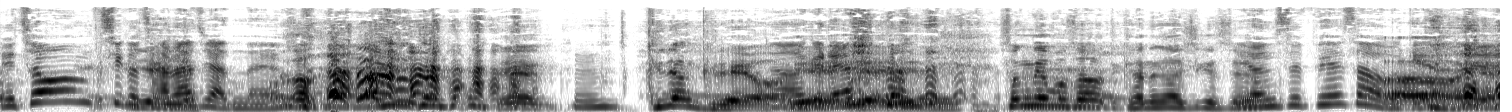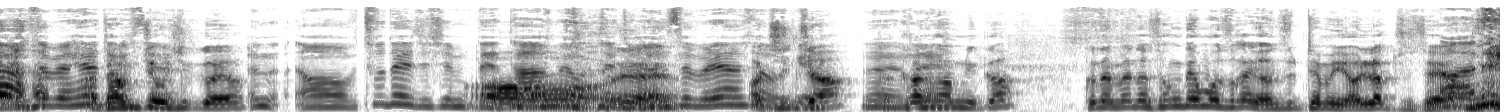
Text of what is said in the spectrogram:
네, 처음 치고 예, 예. 잘하지 않나요? 예, 그냥 그래요. 아, 예, 그래요? 예, 예. 성대모사 가능하시겠어요? 연습해서 아, 올게요. 예. 네, 연습을 해야 아, 다음 주에 오실 거예요? 어, 초대해 주실 때 어, 다음에 예. 연습을 해서 아, 진짜? 네, 네. 가능합니까? 그러면은 성대모사가 연습되면 연락 주세요. 아, 네.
